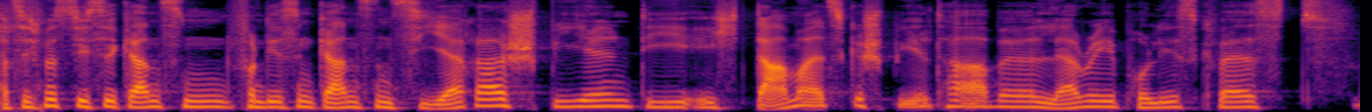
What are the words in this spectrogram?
Also ich muss diese ganzen, von diesen ganzen Sierra-Spielen, die ich damals gespielt habe, Larry, Police Quest,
